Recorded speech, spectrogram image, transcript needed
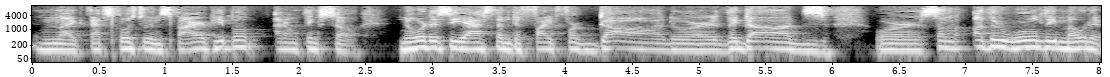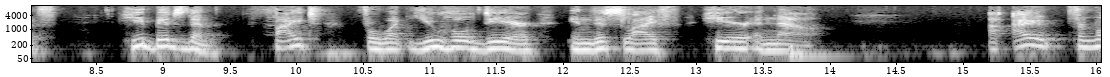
And like that's supposed to inspire people? I don't think so. Nor does he ask them to fight for God or the gods or some otherworldly motive. He bids them fight for what you hold dear in this life here and now. I, from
